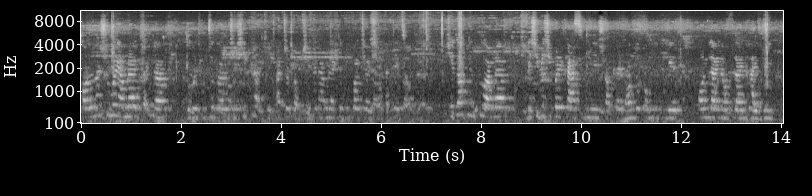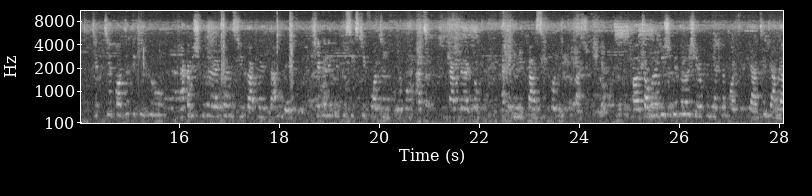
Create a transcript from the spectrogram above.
করোনার সময় আমরা একটা উচ্চতর যে শিক্ষা, যে কার্যক্রম সেখানে আমরা একটা বিপর্যয় শিক্ষা পেয়েছি। সেটাও কিন্তু আমরা বেশি বেশি করে ক্লাস নিয়ে সপ্তাহে বন্ধ কমিয়ে দিয়ে অনলাইন অফলাইন হাইব্রিড যে যে পদ্ধতি কিন্তু ঢাকা বিশ্ববিদ্যালয়ের রেফারেন্স আপনি টানবে, সেখানে কিন্তু সিক্সটি ফর্টি এরকম আছে। সেটা আমাদের একদম একাডেমিক কাউন্সিল কর্তৃক কাজ চমনা বিশ্ববিদ্যালয় সেরকমই একটা পদ্ধতি আছে যে আমরা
